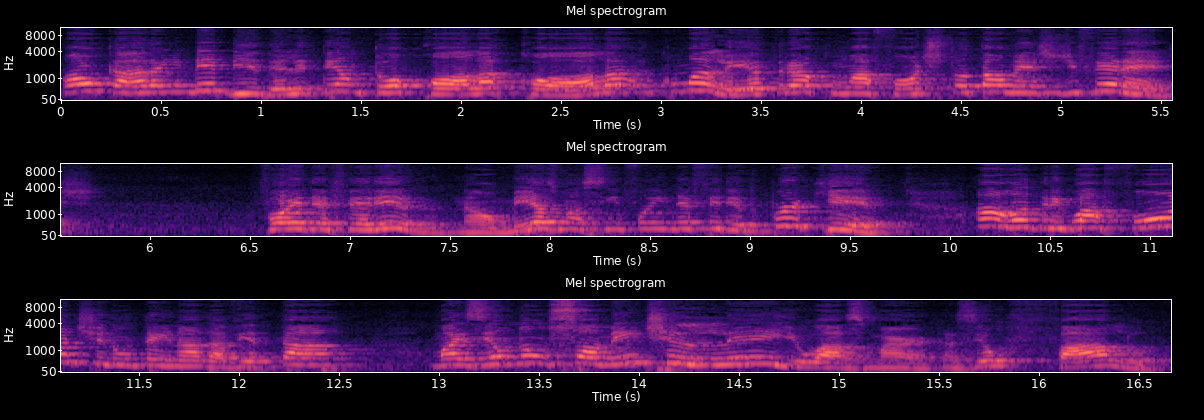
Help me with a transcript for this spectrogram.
Olha o cara embebido, ele tentou cola, cola, com uma letra, com uma fonte totalmente diferente. Foi deferido? Não, mesmo assim foi indeferido. Por quê? Ah, Rodrigo, a fonte não tem nada a ver, tá? Mas eu não somente leio as marcas, eu falo.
